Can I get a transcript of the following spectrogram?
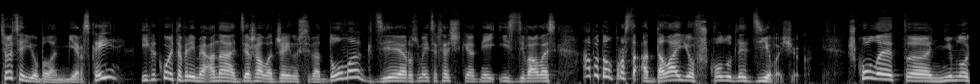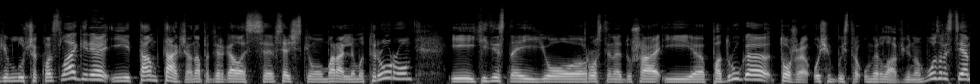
Тетя ее была мерзкой, и какое-то время она держала Джейн у себя дома, где, разумеется, всячески над ней издевалась, а потом просто отдала ее в школу для девочек. Школа эта немногим лучше концлагеря, и там также она подвергалась всяческому моральному террору, и единственная ее родственная душа и подруга тоже очень быстро умерла в юном возрасте,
